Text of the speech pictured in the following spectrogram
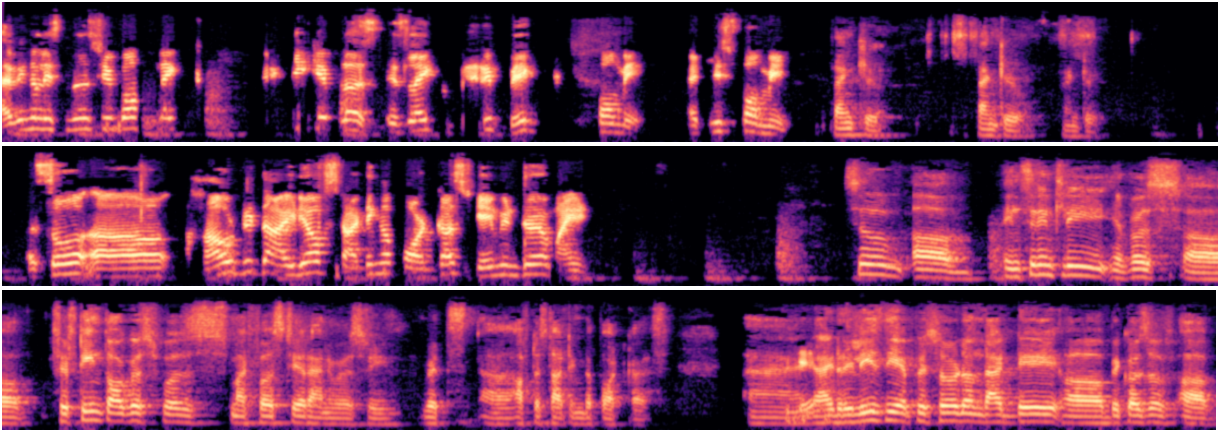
having a listenership of like 80k plus is like very big for me, at least for me. Thank you, thank you, thank you. So, uh, how did the idea of starting a podcast came into your mind? So, uh, incidentally, it was uh, 15th August was my first year anniversary with uh, after starting the podcast, and Okay. I'd released the episode on that day uh, because of uh,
